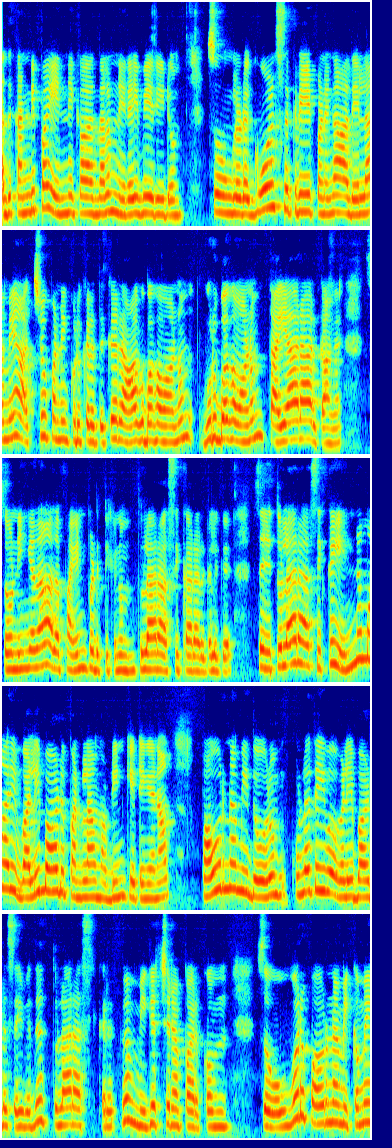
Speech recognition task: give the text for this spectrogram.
அது கண்டிப்பாக என்னைக்காக இருந்தாலும் நிறைவேறிடும். ஸோ உங்களோட கோல்ஸை கிரியேட் பண்ணுங்கள் அது எல்லாமே அச்சீவ் பண்ணி கொடுக்கறதுக்கு ராகு பகவானும் குரு பகவானும் தயாராக இருக்காங்க. ஸோ நீங்கள் தான் அதை பயன்படுத்திக்கணும் துளாராசிக்காரர்களுக்கு. சரி துளாராசிக்கு என்ன மாதிரி வழிபாடு பண்ணலாம் அப்படின்னு கேட்டிங்கன்னா பௌர்ணமி தோறும் குலதெய்வ வழிபாடு செய்வது துளாராசிக்கருக்கு மிகச்சிறப்பாக இருக்கும் ஸோ ஒவ்வொரு பௌர்ணமிக்குமே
